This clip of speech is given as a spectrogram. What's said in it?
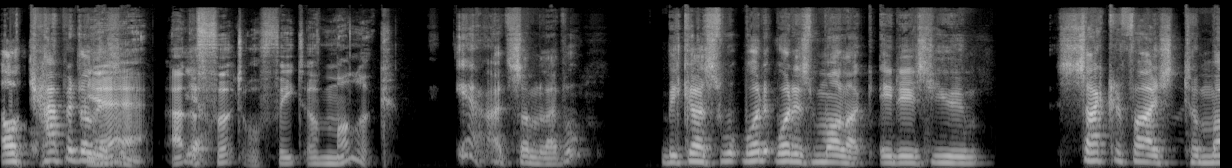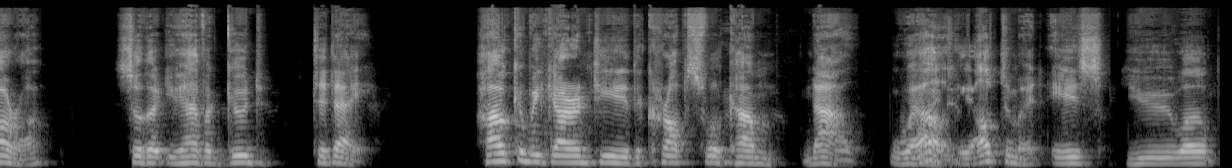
oh capitalism? yeah, at the foot or feet of Moloch? Yeah, at some level, because what what is Moloch? It is you sacrifice tomorrow so that you have a good today. How can we guarantee the crops will come now? Well, Right. the ultimate is you will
